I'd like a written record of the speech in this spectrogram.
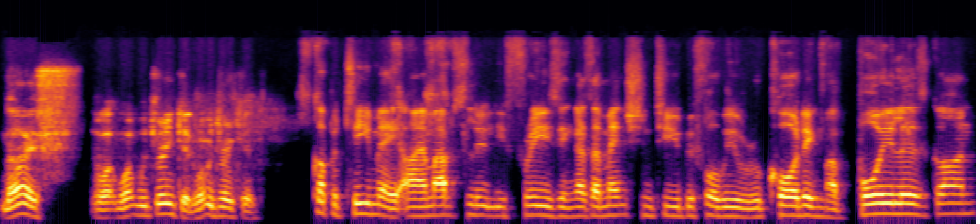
Nice. What, what we drinking? What we drinking? Cup of tea, mate. I am absolutely freezing. As I mentioned to you before we were recording, my boiler's gone.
